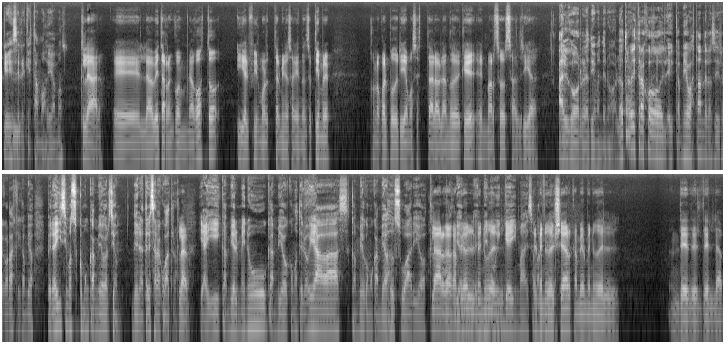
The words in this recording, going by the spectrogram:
Que es el que estamos, digamos. Claro, eh, la beta arrancó en agosto y el firmware terminó saliendo en septiembre, con lo cual podríamos estar hablando de que en marzo saldría. Algo relativamente nuevo. La otra vez trajo, eh, cambió bastante, no sé si recordás que cambió. Pero ahí hicimos como un cambio de versión, de la 3 a la 4. Claro, Y ahí cambió el menú, cambió cómo te logueabas, cambió cómo cambiabas de usuario. claro, claro, cambió el, menú, del, in-game, el me menú del share, cambió el menú del. De, de- de la,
